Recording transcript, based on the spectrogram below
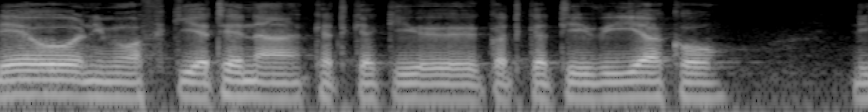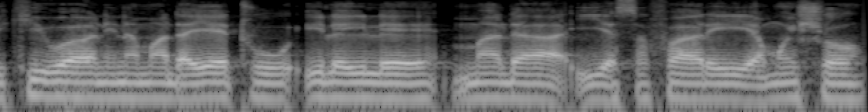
leo nimewafikia tena katika, katika tv yako nikiwa nina mada yetu ile ile mada ya safari ya mwisho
